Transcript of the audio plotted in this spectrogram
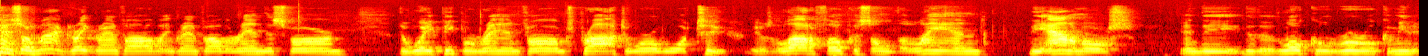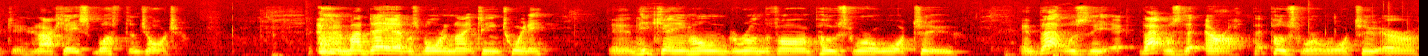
so my great grandfather and grandfather ran this farm the way people ran farms prior to World War II. There was a lot of focus on the land, the animals, and the, the, the local rural community. In our case, Bluffton, Georgia. my dad was born in 1920, and he came home to run the farm post World War II and that was the that was the era, that post World War II era,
